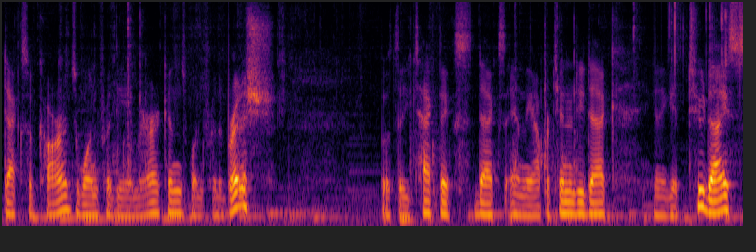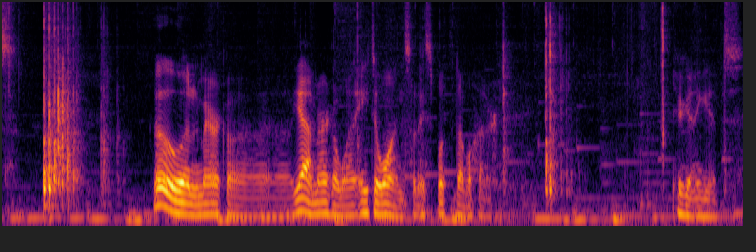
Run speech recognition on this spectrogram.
decks of cards, one for the Americans, one for the British, both the Tactics decks and the Opportunity deck. You're going to get two dice. Oh, and America, uh, yeah, America won 8 to 1, so they split the doubleheader. You're going to get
